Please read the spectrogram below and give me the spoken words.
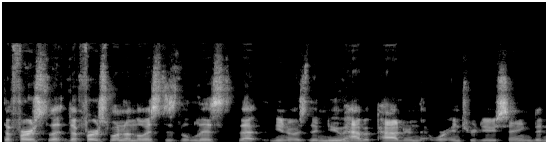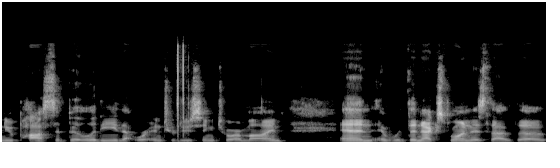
the first the first one on the list is the list that you know is the new habit pattern that we're introducing, the new possibility that we're introducing to our mind. And it, the next one is the, the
